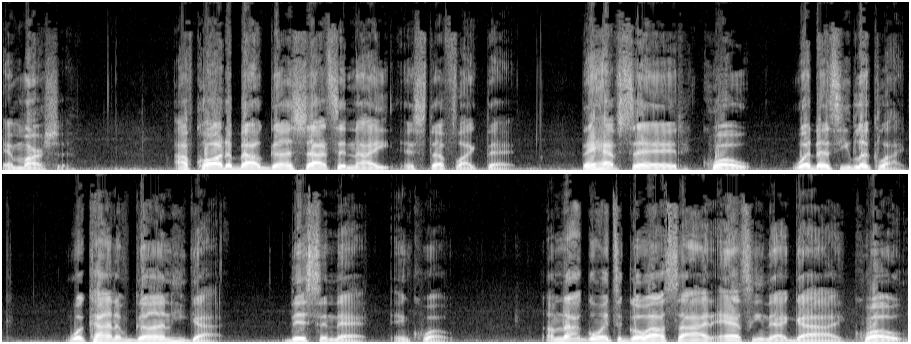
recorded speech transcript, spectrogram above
And Marsha, I've called about gunshots at night and stuff like that. They have said, quote, what does he look like? What kind of gun he got? This and that, end quote. I'm not going to go outside asking that guy, quote,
